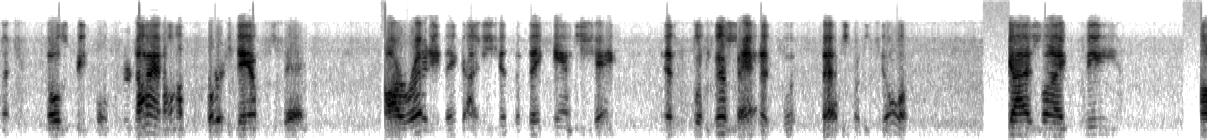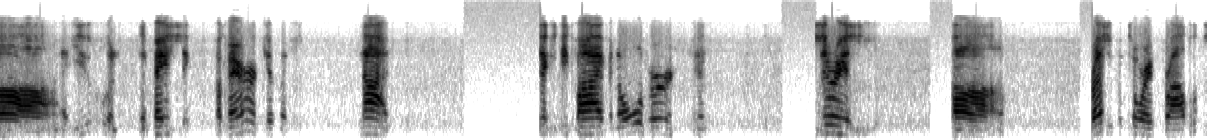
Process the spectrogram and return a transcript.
But those people are dying off pretty damn sick. Already, they got shit that they can't shake. And with this added, that's what's killing. Guys like me, uh, you and the basic American that's not 65 and older and serious uh, respiratory problems.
